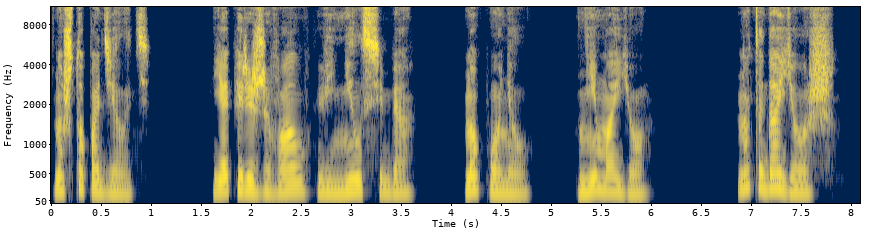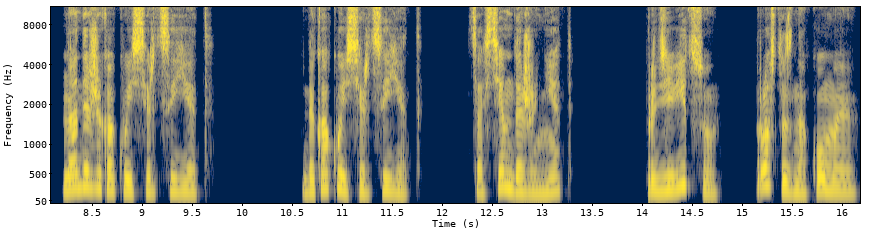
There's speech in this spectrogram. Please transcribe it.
Но что поделать? Я переживал, винил себя, но понял. Не мое. Ну ты даешь. Надо же, какой сердцеед. Да какой сердцеед? Совсем даже нет. Про девицу просто знакомая.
